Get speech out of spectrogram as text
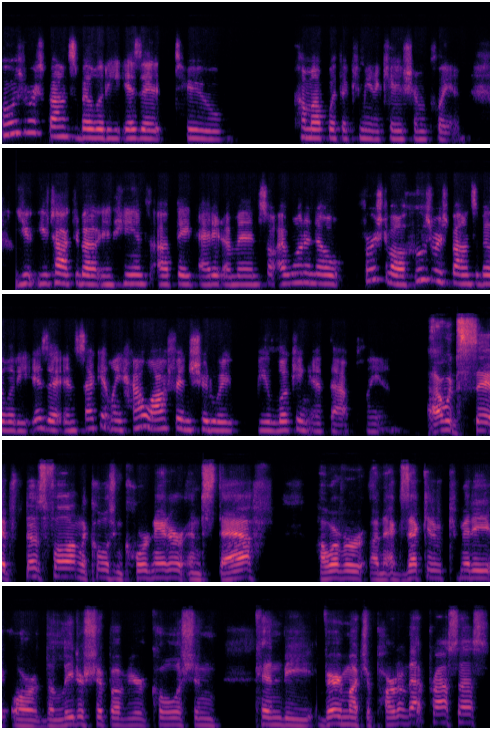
Whose responsibility is it to come up with a communication plan? You, you talked about enhance, update, edit, amend. So I want to know, first of all, whose responsibility is it? And secondly, how often should we be looking at that plan? I would say it does fall on the coalition coordinator and staff. However, an executive committee or the leadership of your coalition can be very much a part of that process.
